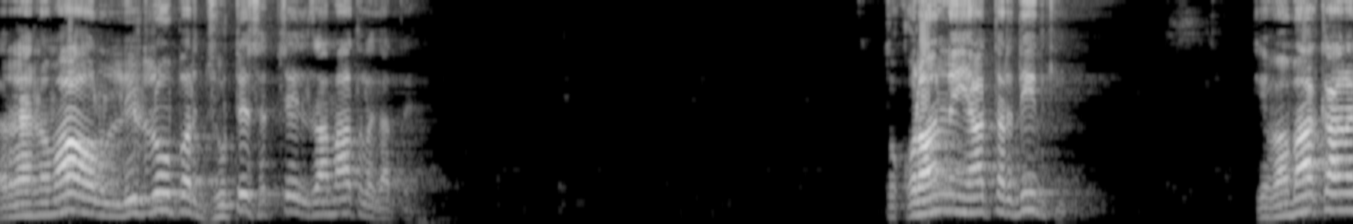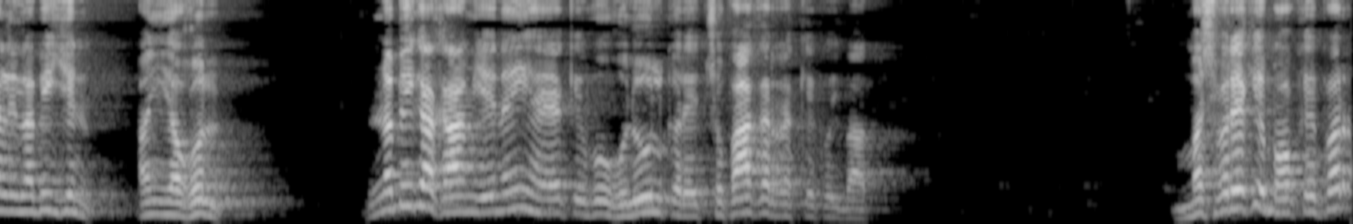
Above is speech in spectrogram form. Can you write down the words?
رہنما اور لیڈروں پر جھوٹے سچے الزامات لگاتے ہیں۔ تو قرآن نے یہاں تردید کی کہ وما کان علی نبی جن غل نبی کا کام یہ نہیں ہے کہ وہ غلول کرے، چھپا کر رکھے کوئی بات۔ مشورے کے موقع پر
